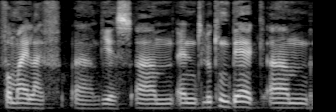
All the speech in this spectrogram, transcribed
for my life. Um, yes, um, and looking back, um,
